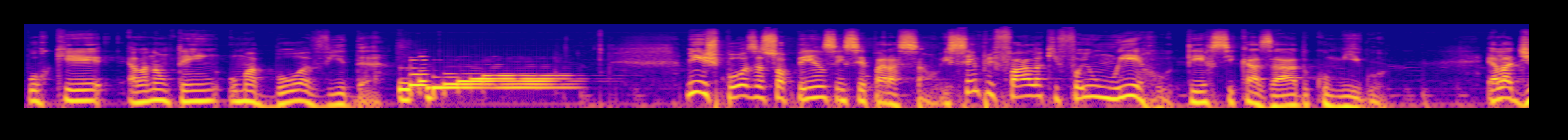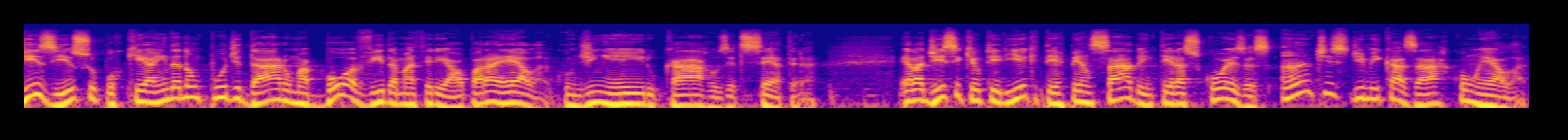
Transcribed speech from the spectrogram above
porque ela não tem uma boa vida. Minha esposa só pensa em separação e sempre fala que foi um erro ter se casado comigo. Ela diz isso porque ainda não pude dar uma boa vida material para ela, com dinheiro, carros, etc. Ela disse que eu teria que ter pensado em ter as coisas antes de me casar com ela.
